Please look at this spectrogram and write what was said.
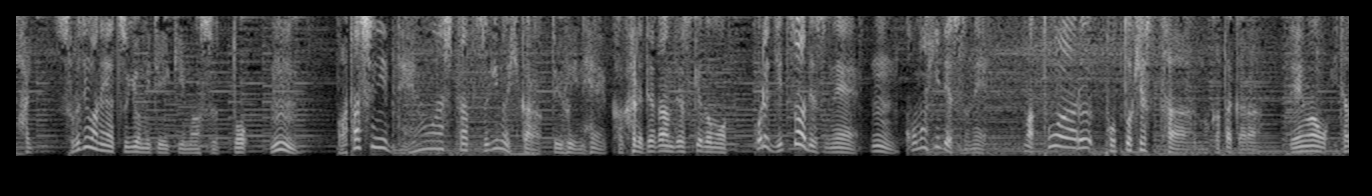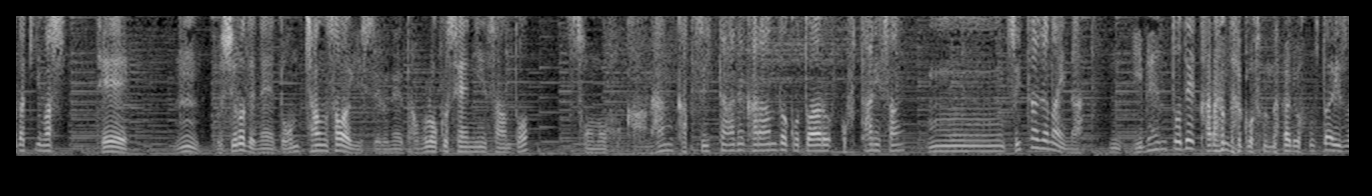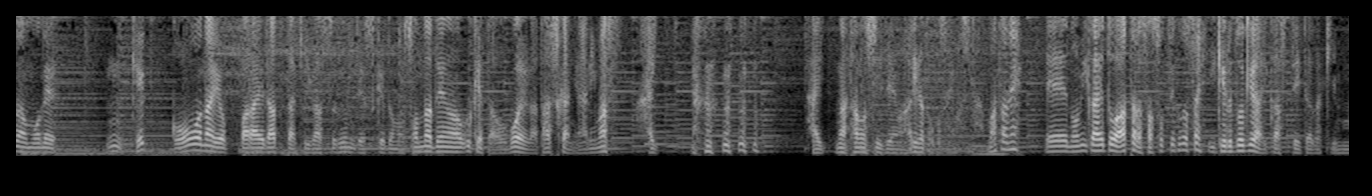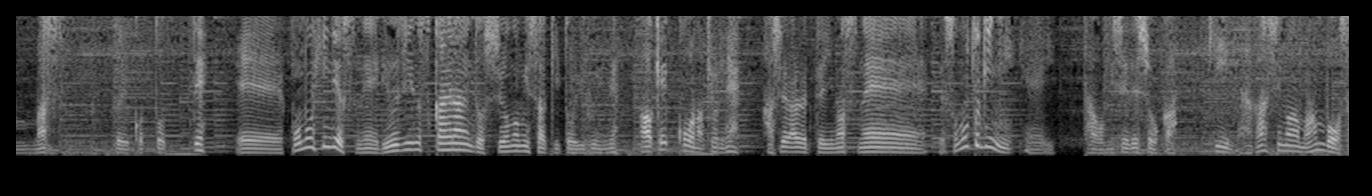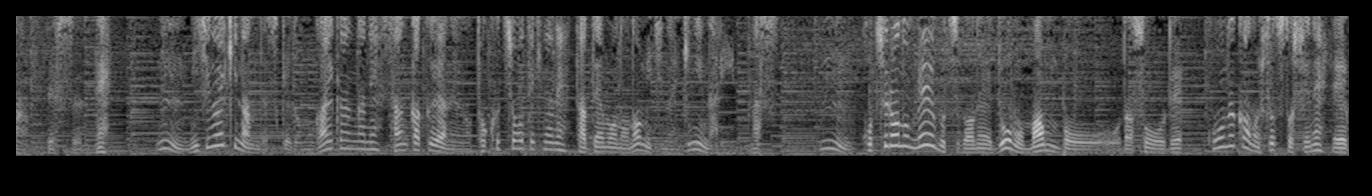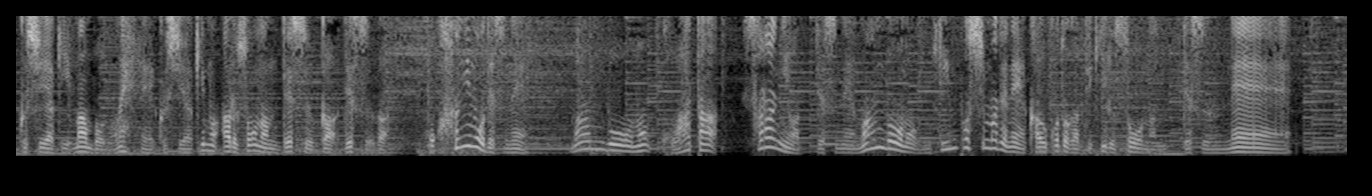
はい。それではね、次を見ていきますと、うん。私に電話した次の日からというふうにね、書かれてたんですけども、これ実はですね、うん、この日ですね、まあ、とあるポッドキャスターの方から電話をいただきまして、うん、後ろでね、どんちゃん騒ぎしてるね、ダブロク仙人さんと、その他なんかツイッターで絡んだことあるお二人さん？うーん、ツイッターじゃないな。うん、イベントで絡んだことのあるお二人さんもね、うん、結構な酔っ払いだった気がするんですけども、そんな電話を受けた覚えが確かにあります。はい。はい。まあ、楽しい電話ありがとうございました。またね、えー飲み会等あったら誘ってください。行けるときは行かせていただきます。ということで、えーこの日ですね、竜神スカイラインと潮岬という風にね、あ、結構な距離ね、走られていますね。その時に、えー行ったお店でしょうか。紀伊長島マンボウさんですね。うん、道の駅なんですけども、外観がね、三角屋根の特徴的なね、建物の道の駅になります。うん、こちらの名物がね、どうもマンボウだそうで、この中の一つとしてね、えー串焼き、マンボウのね、えー串焼きもあるそうなんですが、ですが、他にもですね、マンボウの小旗、さらにはですね、マンボウのみりん干しまでね、買うことができるそうなんですね。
